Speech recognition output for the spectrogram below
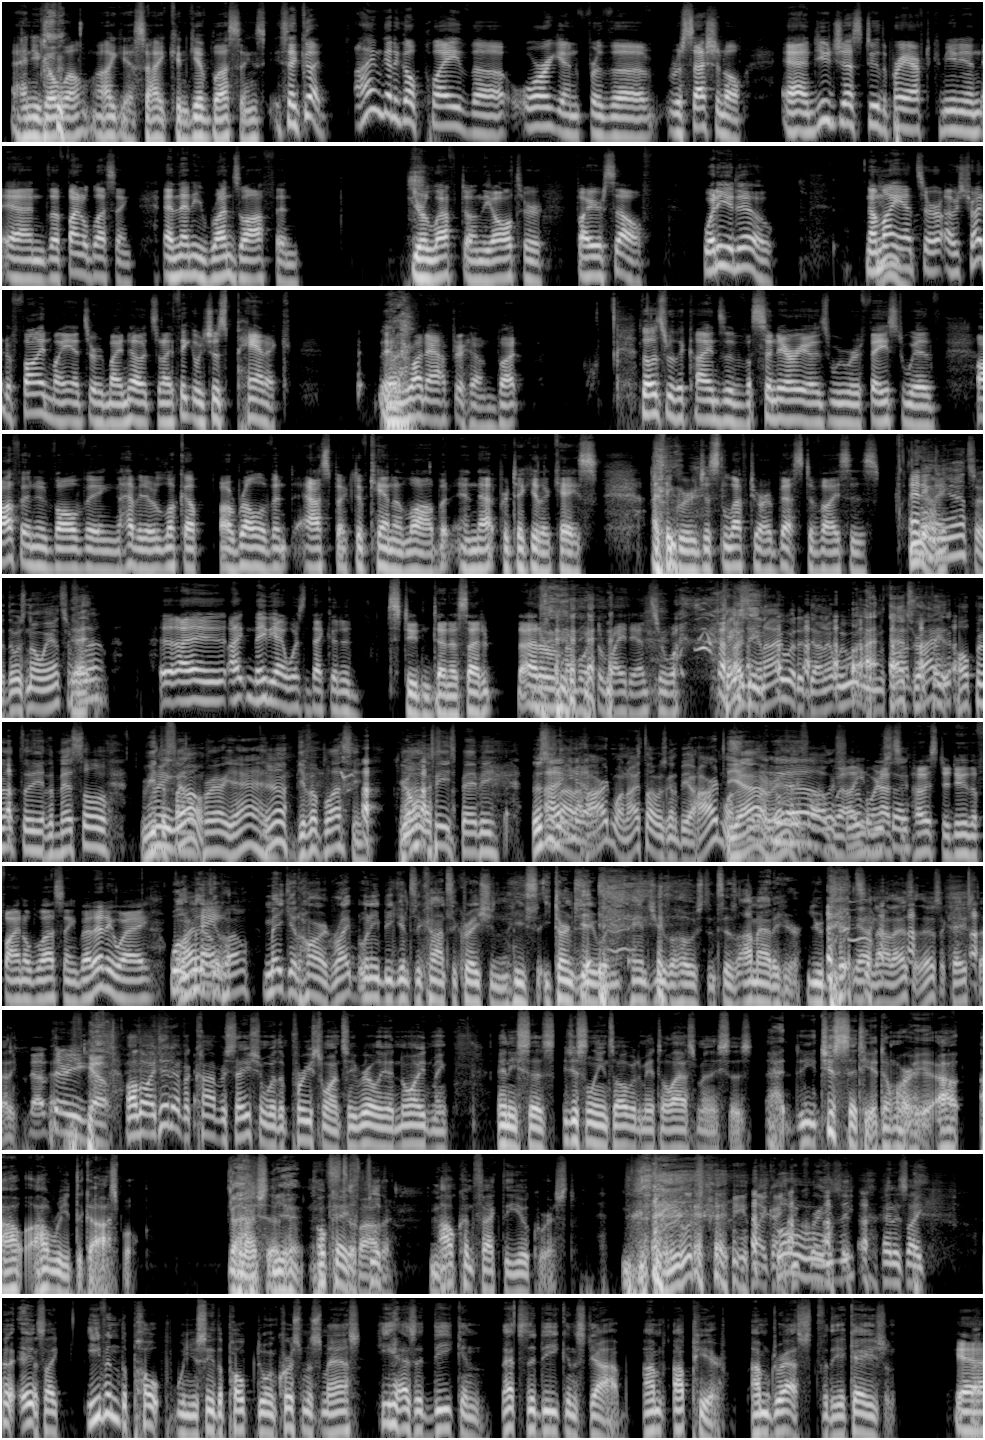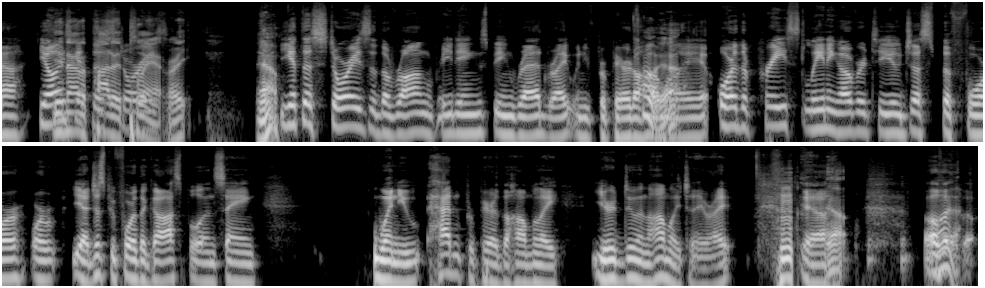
and you go well i guess i can give blessings. He said good. I'm going to go play the organ for the recessional and you just do the prayer after communion and the final blessing. And then he runs off and you're left on the altar by yourself. What do you do? Now, my hmm. answer, I was trying to find my answer in my notes, and I think it was just panic and run after him. But those were the kinds of scenarios we were faced with, often involving having to look up a relevant aspect of canon law. But in that particular case, I think we were just left to our best devices. You know Anyway, the answer. There was no answer Yeah. for that. Uh, I, I maybe I wasn't that good a student, Dennis. I don't, I don't remember what the right answer was. Casey and I would have done it. We wouldn't even thought That's of the right. Open up the the missal, read There the final go. prayer. Yeah, Yeah. give a blessing. Go Yeah. in peace, baby. This is I, not a uh, hard one. I thought it was going to be a hard one. Yeah, Like, really. okay, Father, well, sure, you what we're not say? supposed to do the final blessing, but anyway, Well, Why make not? it, Well- make it hard, right? When he begins the consecration, he, he turns to you and hands you the host and says, I'm out of here. You do it. Yeah, no, that's a, there's a case study. no, there you go. Although I did have a conversation with a priest once, he really annoyed me. And he says, he just leans over to me at the last minute. He says, "Ah, you just sit here. Don't worry. I'll, I'll, I'll read the gospel. And I said, Yeah. okay, Father." flip- Father, I'll confect the Eucharist. and he looks at me like, are you crazy? And it's like, uh, it's like even the Pope, when you see the Pope doing Christmas Mass, he has a deacon. That's the deacon's job. I'm up here. I'm dressed for the occasion. Yeah, you You're not a get those potted stories. plant, right? Yeah. You get the stories of the wrong readings being read, right, when you've prepared a Oh, yeah. homily, or the priest leaning over to you just before, or yeah, just before the gospel and saying, when you hadn't prepared the homily, you're doing the homily today, right? yeah. Yeah. Oh, Oh, th-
